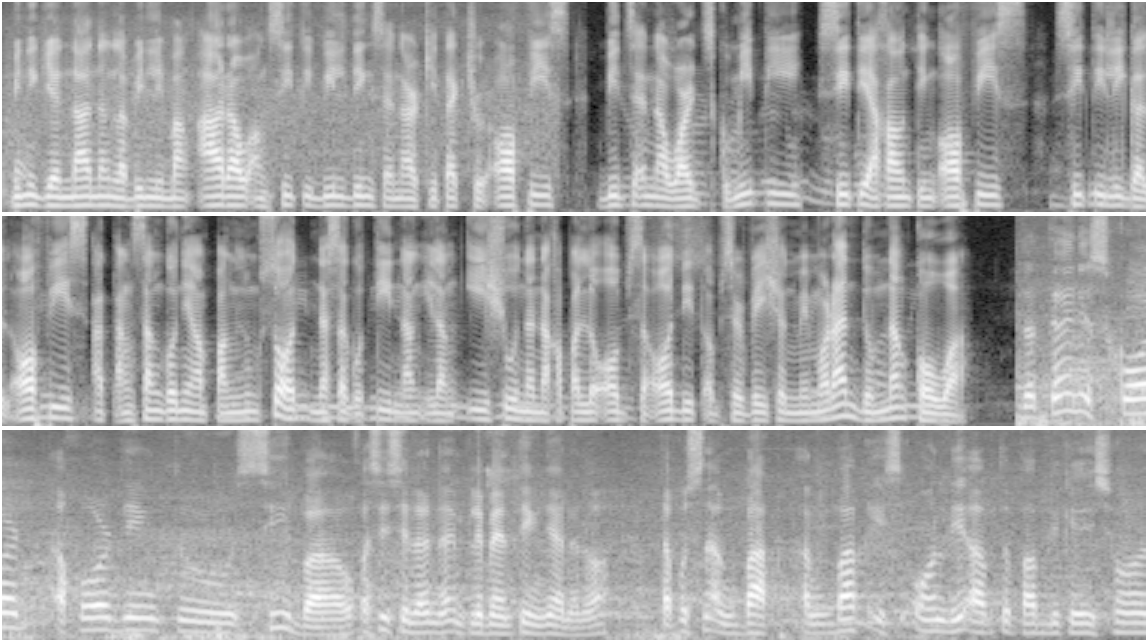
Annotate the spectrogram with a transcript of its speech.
Binigyan na ng 15 araw ang City Buildings and Architecture Office, Bids and Awards Committee, City Accounting Office, City Legal Office at ang sangguniang panglungsod na sagutin ang ilang issue na nakapaloob sa Audit Observation Memorandum ng COA. The tennis court, according to CIBAO, kasi sila na implementing niyan, ano? Tapos na ang back. Ang back is only up to publication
